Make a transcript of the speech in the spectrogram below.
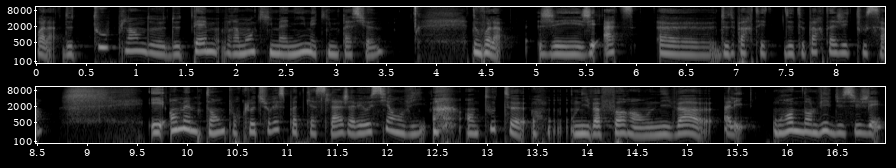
voilà, de tout plein de, thèmes vraiment qui m'animent et qui me passionnent. Donc voilà, j'ai hâte euh, de, te de te partager tout ça. Et en même temps, pour clôturer ce podcast-là, j'avais aussi envie, en toute, on y va fort, hein, on y va, allez, on rentre dans le vif du sujet.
